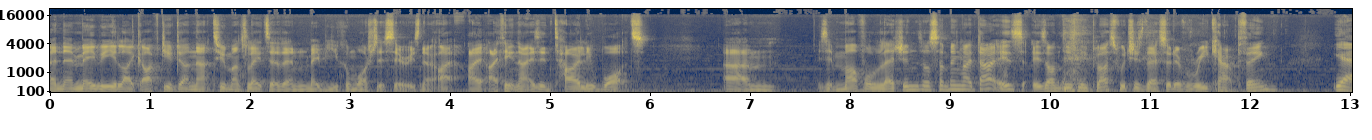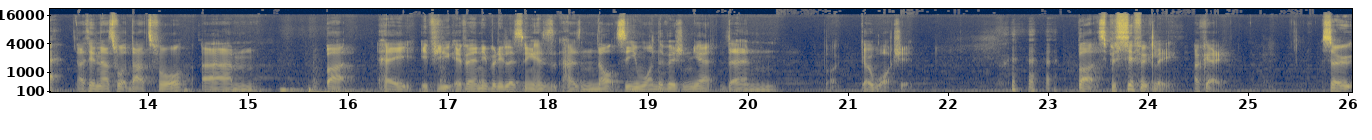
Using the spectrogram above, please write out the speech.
and then maybe like after you've done that two months later, then maybe you can watch this series. No, I, I, I think that is entirely what um, is it Marvel Legends or something like that is is on Disney Plus, which is their sort of recap thing. Yeah. I think that's what that's for. Um, but hey, if you if anybody listening has has not seen WandaVision yet, then go watch it. but specifically, okay. So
